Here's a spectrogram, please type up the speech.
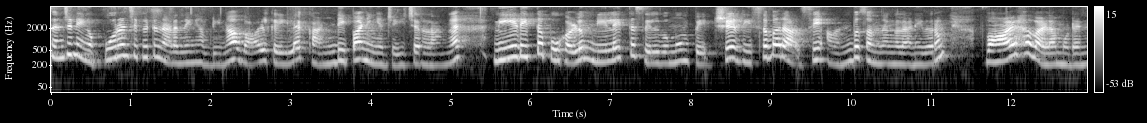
செஞ்சு நீங்கள் புரிஞ்சுக்கிட்டு நடந்தீங்க அப்படின்னா வாழ்க்கையில் கண்டிப்பாக நீங்கள் ஜெயிச்சிடலாங்க நீடித்த புகழும் நிலைத்த செல்வமும் பெற்று ரிஷபராசி அன்பு சொந்தங்கள் அனைவரும் வாழ்க வளமுடன்.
